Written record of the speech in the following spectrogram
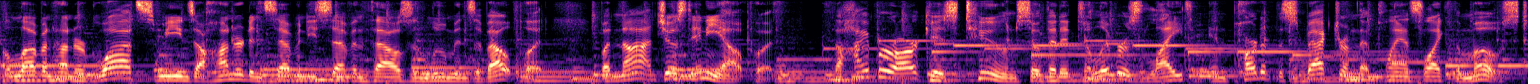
1100 watts means 177,000 lumens of output, but not just any output. The HyperArc is tuned so that it delivers light in part of the spectrum that plants like the most,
